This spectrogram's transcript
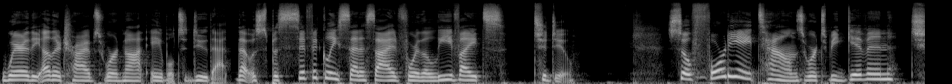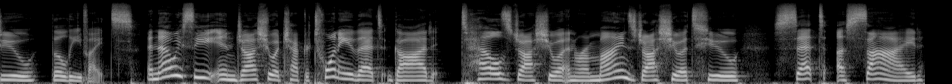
where the other tribes were not able to do that. That was specifically set aside for the Levites to do. So 48 towns were to be given to the Levites. And now we see in Joshua chapter 20 that God tells Joshua and reminds Joshua to set aside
